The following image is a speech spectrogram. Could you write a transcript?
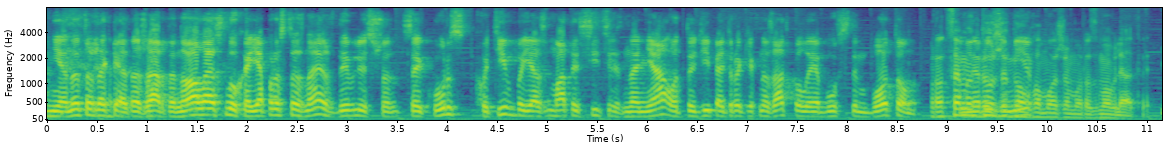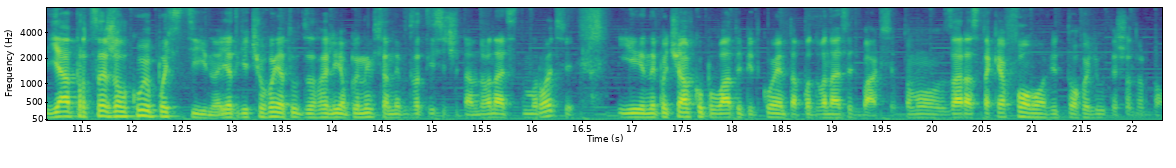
Ні, ну то таке, то жарти. Ну але слухай, я просто знаєш, дивлюсь, що цей курс хотів би я мати всі ці знання от тоді 5 років назад, коли я був з тим ботом. Про це ми дуже довго можемо розмовляти. Я про це жалкую постійно. Я такий, чого я тут взагалі опинився не в 2012 році і не почав купувати біткоін та по 12 баксів. Тому зараз таке фомо від того люте, що дурно.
